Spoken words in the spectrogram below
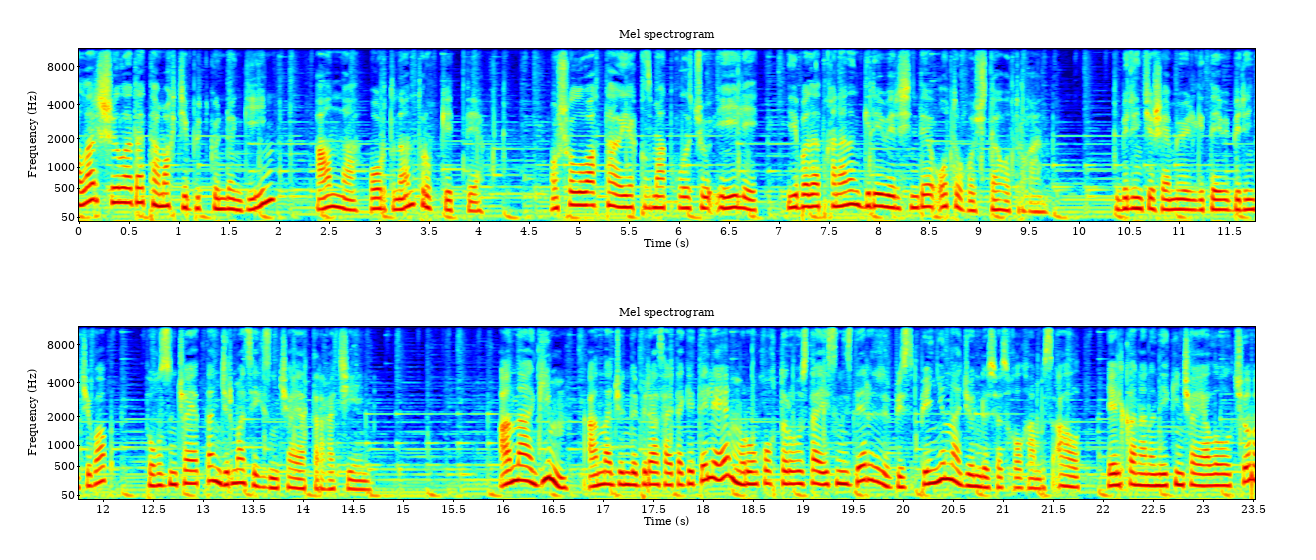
Алар шилада тамак жеп бүткөндөн кийин анна ордунан туруп кетти. Ошол убакта ыйык кызмат кылуучу эли ибадаткананын кире беришинде отургучта отурган биринчи шамюэль китеби биринчи бап тогузунчу аяттан жыйырма сегизинчи аяттарга чейин. Анна ким? Анна жөнүндө бир аз айта кетели э? Мурунку уктурубузда эсиңиздерби биз пенина жөнүндө сөз кылганбыз. Ал элкананын экинчи аялы болчу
